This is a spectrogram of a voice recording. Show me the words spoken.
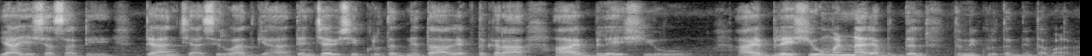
या यशासाठी. त्यांचे आशीर्वाद घ्या. त्यांच्याविषयी कृतज्ञता व्यक्त करा. I bless you I bless you म्हणणाऱ्याबद्दल तुम्ही कृतज्ञता बाळगा.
